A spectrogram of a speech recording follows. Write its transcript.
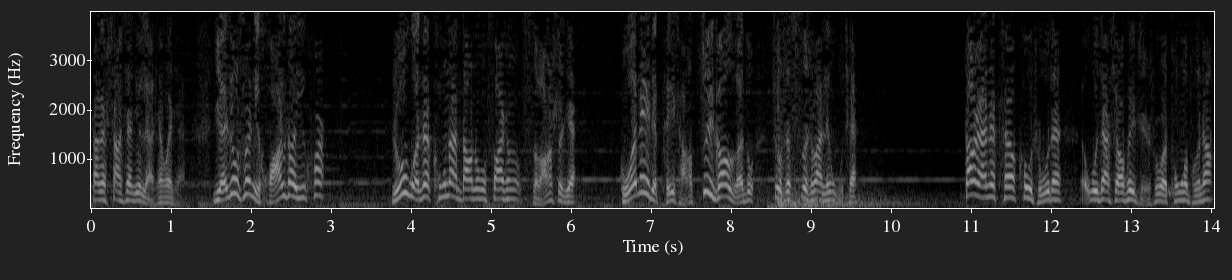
大概上限就两千块钱。也就是说，你划拉到一块儿。如果在空难当中发生死亡事件，国内的赔偿最高额度就是四十万零五千。当然呢，他要扣除呢物价消费指数、通货膨胀，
